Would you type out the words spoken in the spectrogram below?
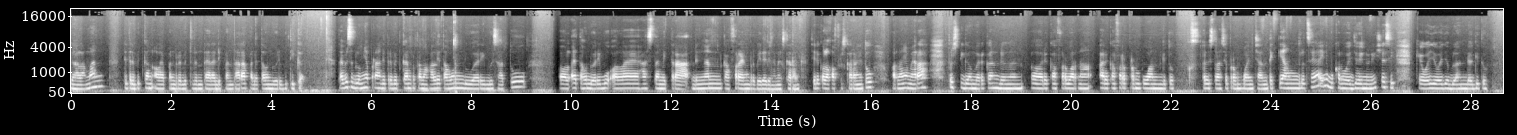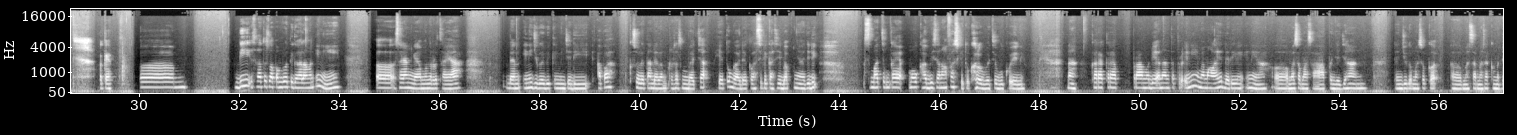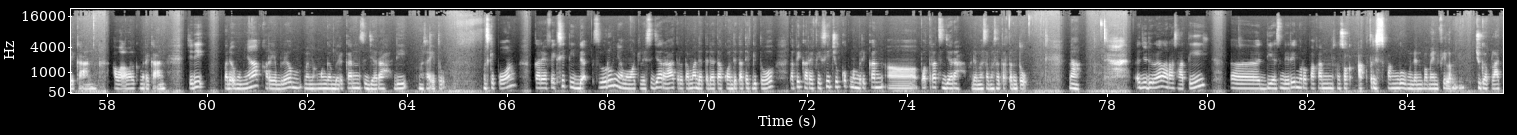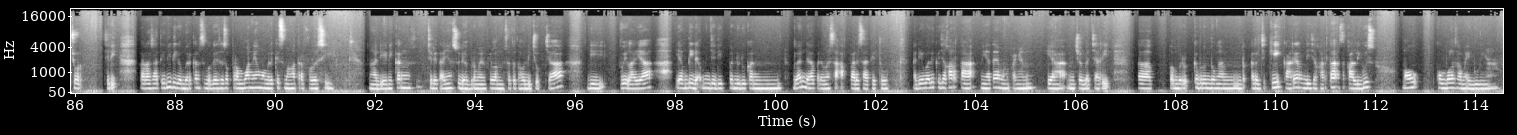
halaman, diterbitkan oleh penerbit Lentera di Pantara pada tahun 2003. Tapi sebelumnya pernah diterbitkan pertama kali tahun 2001 oleh tahun 2000 oleh Hasta Mitra dengan cover yang berbeda dengan yang sekarang. Jadi kalau cover sekarang itu warnanya merah terus digambarkan dengan uh, ada cover warna ada cover perempuan gitu. Ilustrasi perempuan cantik yang menurut saya ini bukan wajah Indonesia sih, kayak wajah-wajah Belanda gitu. Oke. Okay. Um, di 183 halaman ini uh, sayang ya menurut saya dan ini juga bikin menjadi apa kesulitan dalam proses membaca yaitu nggak ada klasifikasi babnya. Jadi semacam kayak mau kehabisan nafas gitu kalau baca buku ini. Nah karya-karya Pramudia Anantatur ini memang lahir dari ini ya eh, masa-masa penjajahan dan juga masuk ke eh, masa-masa kemerdekaan awal-awal kemerdekaan. Jadi pada umumnya karya beliau memang menggambarkan sejarah di masa itu Meskipun karya fiksi tidak seluruhnya mewakili sejarah, terutama data-data kuantitatif gitu, tapi karya fiksi cukup memberikan uh, potret sejarah pada masa-masa tertentu. Nah, judulnya Larasati, uh, dia sendiri merupakan sosok aktris panggung dan pemain film, juga pelacur. Jadi, Larasati ini digambarkan sebagai sosok perempuan yang memiliki semangat revolusi Nah dia ini kan ceritanya sudah bermain film satu tahun di Jogja di wilayah yang tidak menjadi pendudukan Belanda pada masa pada saat itu. Nah dia balik ke Jakarta niatnya emang pengen ya mencoba cari uh, keberuntungan rezeki karir di Jakarta sekaligus mau kumpul sama ibunya.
